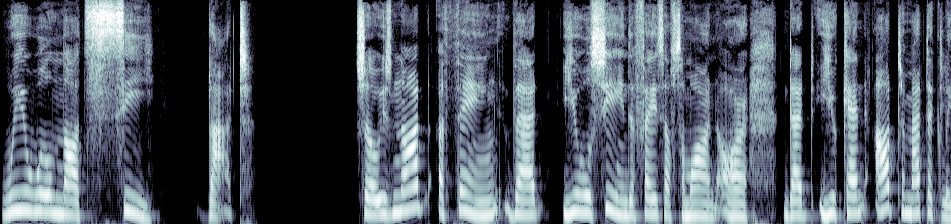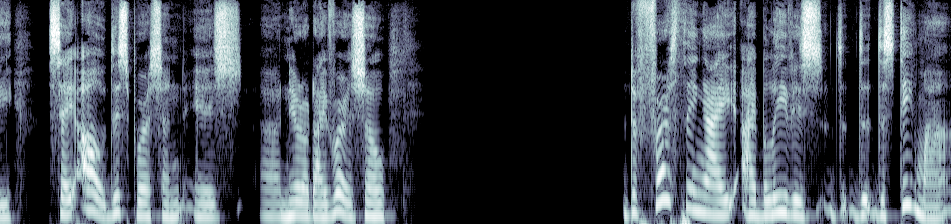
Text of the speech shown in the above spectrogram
we will not see that So it's not a thing that you will see in the face of someone or that you can automatically say, oh, this person is uh, neurodiverse. So the first thing I, I believe is the, the, the stigma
